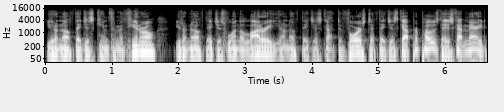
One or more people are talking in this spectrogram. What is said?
You don't know if they just came from a funeral. You don't know if they just won the lottery. You don't know if they just got divorced, if they just got proposed, they just got married.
